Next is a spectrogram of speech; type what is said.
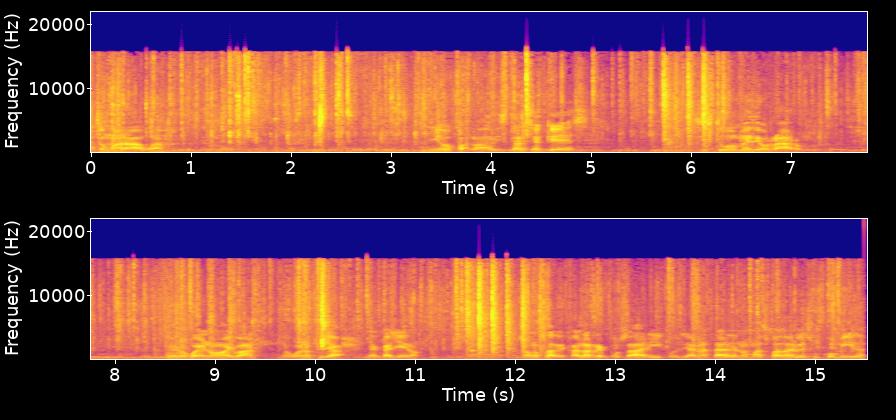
Se va a tomar agua. Digo, para la distancia que es, sí estuvo medio raro. Pero bueno, ahí van. Lo bueno es que ya, ya cayeron. Vamos a dejarla reposar y pues ya en la tarde nomás para darle su comida.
